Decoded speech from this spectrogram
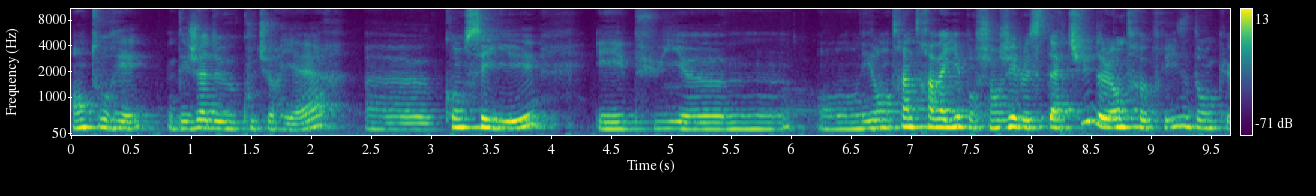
entourée déjà de couturières, euh, conseillées, et puis on est en train de travailler pour changer le statut de l'entreprise, donc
